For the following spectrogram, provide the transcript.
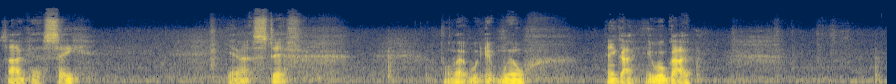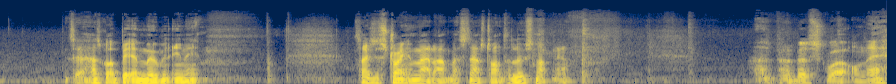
So let's see, yeah that's stiff. Although it will, there you go, it will go. So it has got a bit of movement in it. So to straighten that up, that's now starting to loosen up now. I'll put a bit of squirt on there.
